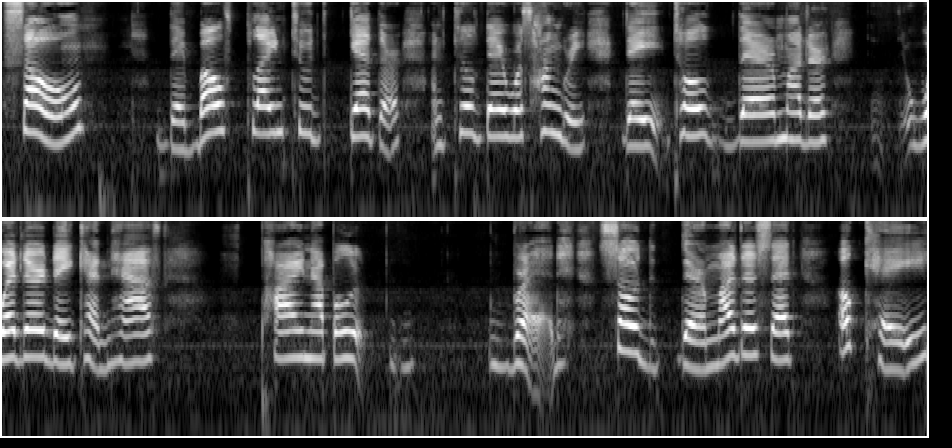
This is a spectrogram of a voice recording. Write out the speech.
So they both played together until they was hungry. They told their mother whether they can have pineapple bread. So their mother said, Okay,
